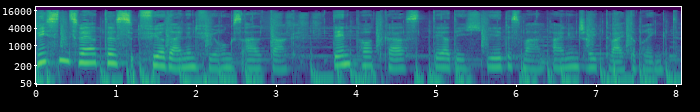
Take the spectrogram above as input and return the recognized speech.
Wissenswertes für deinen Führungsalltag. Den Podcast, der dich jedes Mal einen Schritt weiterbringt.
